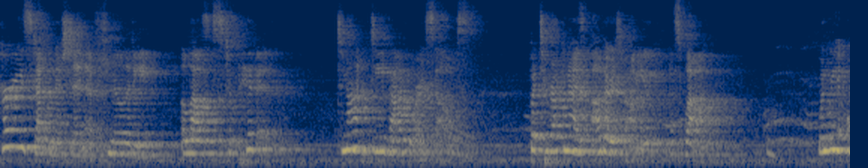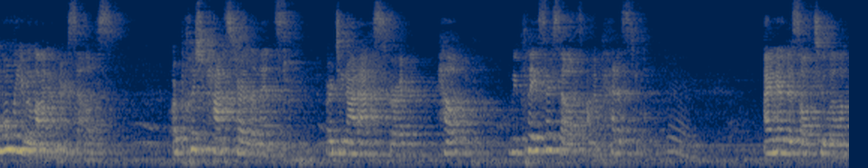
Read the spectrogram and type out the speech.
Curry's definition of humility allows us to pivot, to not devalue ourselves, but to recognize others' value as well. When we only rely on ourselves, or push past our limits, or do not ask for help we place ourselves on a pedestal. I know this all two well.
